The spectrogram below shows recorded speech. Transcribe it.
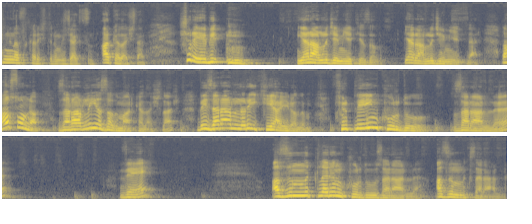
şimdi nasıl karıştırmayacaksın. Arkadaşlar, şuraya bir yararlı cemiyet yazalım. Yararlı cemiyetler. Daha sonra zararlı yazalım arkadaşlar. Ve zararlıları ikiye ayıralım. Türklerin kurduğu zararlı ve azınlıkların kurduğu zararlı. Azınlık zararlı.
